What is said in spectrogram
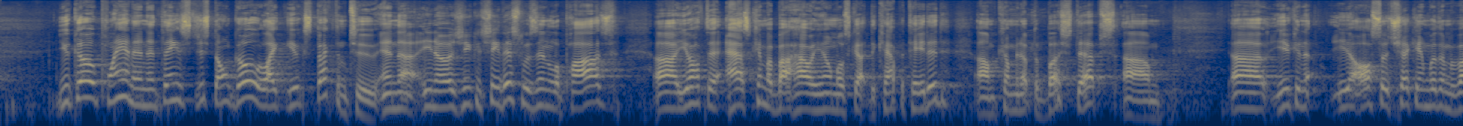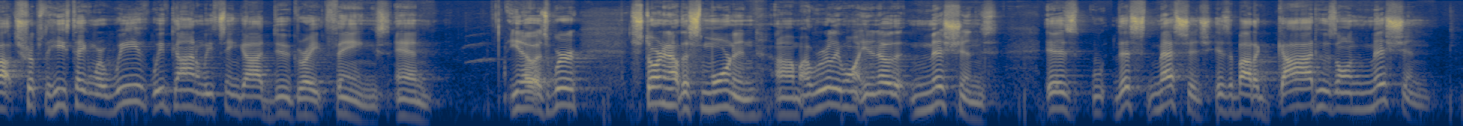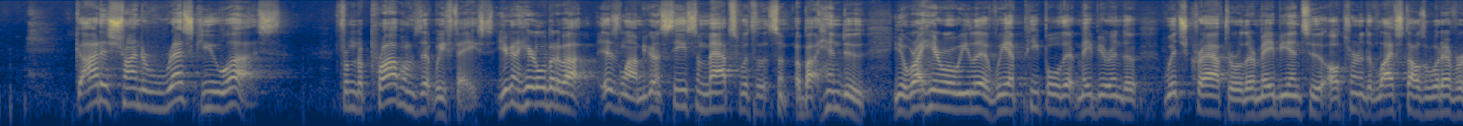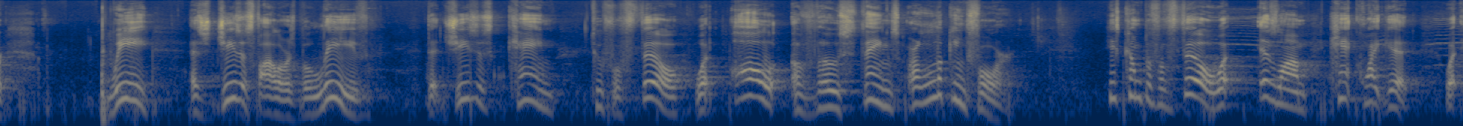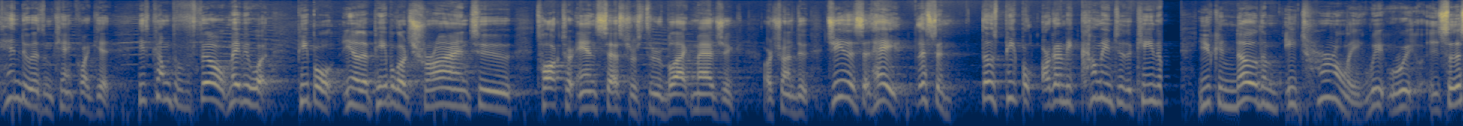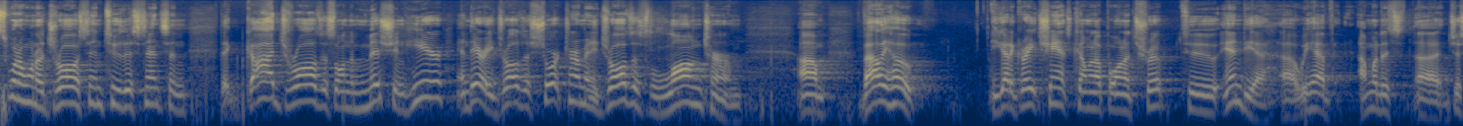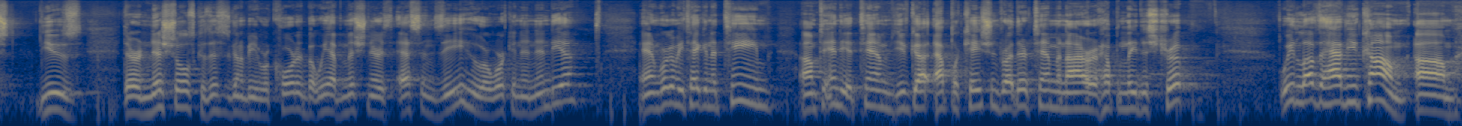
you go planning and things just don't go like you expect them to. And, uh, you know, as you can see, this was in La Paz. Uh, you'll have to ask him about how he almost got decapitated um, coming up the bus steps. Um, uh, you can you know, also check in with him about trips that he's taken where we've, we've gone and we've seen God do great things. And, you know, as we're starting out this morning, um, I really want you to know that missions is this message is about a God who's on mission God is trying to rescue us from the problems that we face. You're going to hear a little bit about Islam. You're going to see some maps with uh, some, about Hindu. You know, right here where we live, we have people that maybe are into witchcraft or they're maybe into alternative lifestyles or whatever. We, as Jesus followers, believe that Jesus came to fulfill what all of those things are looking for. He's come to fulfill what Islam can't quite get what Hinduism can't quite get. He's come to fulfill maybe what people, you know, that people are trying to talk to ancestors through black magic are trying to do. Jesus said, hey, listen, those people are going to be coming to the kingdom. You can know them eternally. We, we, so this is what I want to draw us into this sense and that God draws us on the mission here and there. He draws us short term and he draws us long term. Um, Valley Hope, you got a great chance coming up on a trip to India. Uh, we have, I'm going to uh, just use their initials because this is going to be recorded, but we have missionaries S and Z who are working in India. And we're going to be taking a team um, to India. Tim, you've got applications right there. Tim and I are helping lead this trip. We'd love to have you come. Um,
